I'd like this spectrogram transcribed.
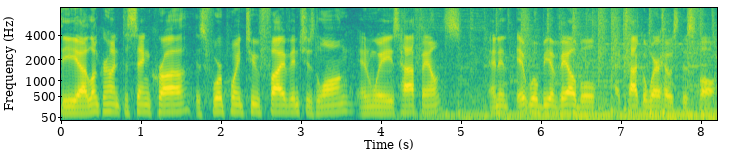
The uh, Lunkerhunt Descend Craw is 4.25 inches long and weighs half ounce, and it, it will be available at Tackle Warehouse this fall.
